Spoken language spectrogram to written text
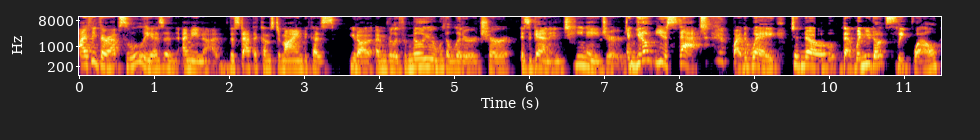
I think there absolutely is. And I mean, uh, the stat that comes to mind because, you know, I'm really familiar with the literature is again in teenagers. And you don't need a stat, by the way, to know that when you don't sleep well,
